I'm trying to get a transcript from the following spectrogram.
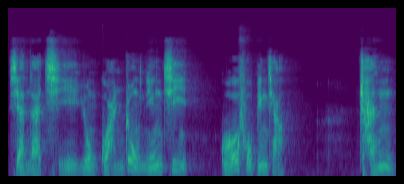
现在齐用管仲、宁戚，国富兵强，臣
